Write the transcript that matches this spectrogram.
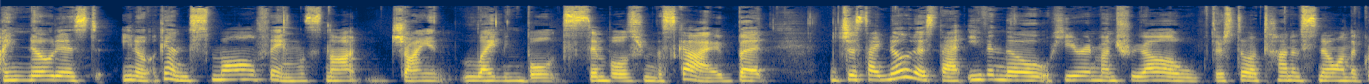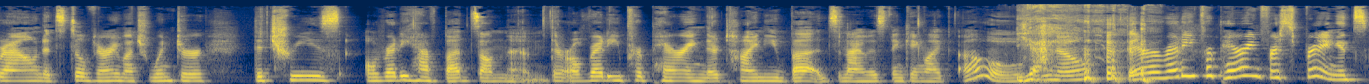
I noticed, you know, again, small things, not giant lightning bolt symbols from the sky, but just I noticed that even though here in Montreal, there's still a ton of snow on the ground, it's still very much winter, the trees already have buds on them. They're already preparing their tiny buds. And I was thinking, like, oh, yeah. you know, they're already preparing for spring. It's,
